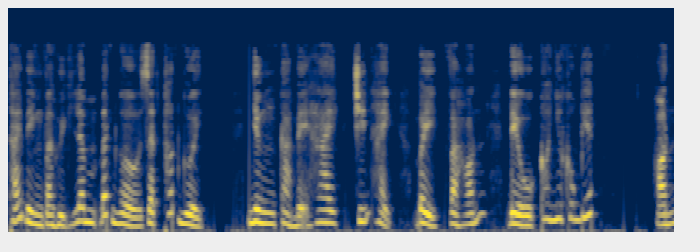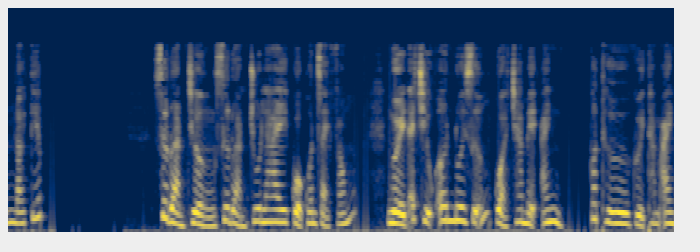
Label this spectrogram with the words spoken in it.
Thái Bình và Huỳnh Lâm bất ngờ giật thót người. Nhưng cả mẹ hai, Chín Hạnh, Bảy và Hón đều coi như không biết. Hón nói tiếp. Sư đoàn trưởng sư đoàn Chu Lai của quân giải phóng, người đã chịu ơn nuôi dưỡng của cha mẹ anh, có thư gửi thăm anh.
